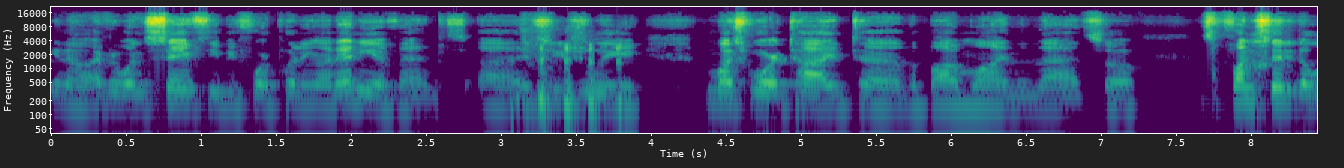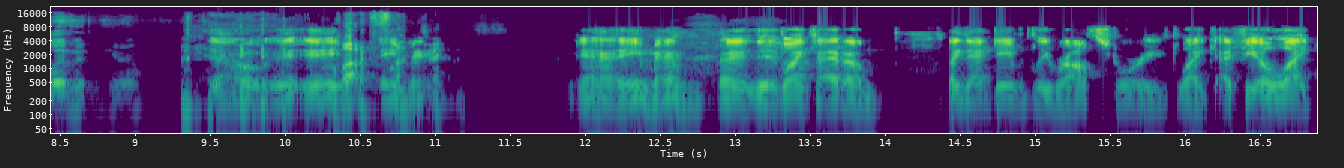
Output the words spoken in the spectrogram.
you know everyone's safety before putting on any event. Uh, it's usually much more tied to the bottom line than that. So it's a fun city to live in. You know. Oh, a- a a- lot of fun. amen. Yeah, amen. I, I like that. Um, like that David Lee Roth story. Like I feel like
